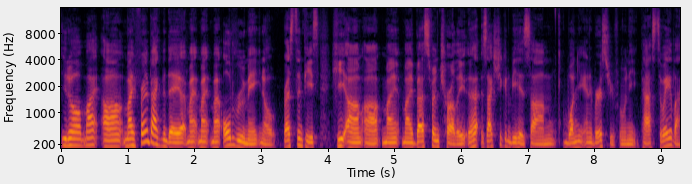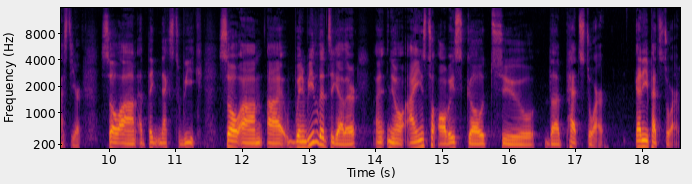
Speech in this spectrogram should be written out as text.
You know, my uh, my friend back in the day, my, my, my old roommate, you know, rest in peace. He um uh, my my best friend Charlie is actually going to be his um one year anniversary from when he passed away last year. So um I think next week. So um uh when we lived together, uh, you know, I used to always go to the pet store, any pet store.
